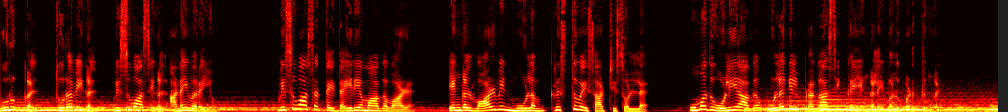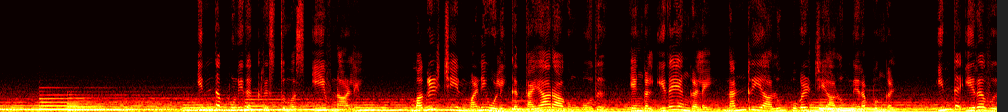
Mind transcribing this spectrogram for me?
குருக்கள் துறவிகள் விசுவாசிகள் அனைவரையும். விசுவாசத்தை தைரியமாக வாழ எங்கள் வாழ்வின் மூலம் கிறிஸ்துவை சாட்சி சொல்ல உமது ஒளியாக உலகில் பிரகாசிக்க எங்களை வலுப்படுத்துங்கள். இந்த புனித கிறிஸ்துமஸ் ஈவ் நாளில் மகிழ்ச்சியின் மணி ஒலிக்க தயாராகும் போது எங்கள் இதயங்களை நன்றியாலும் புகழ்ச்சியாலும் நிரப்புங்கள். இந்த இரவு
